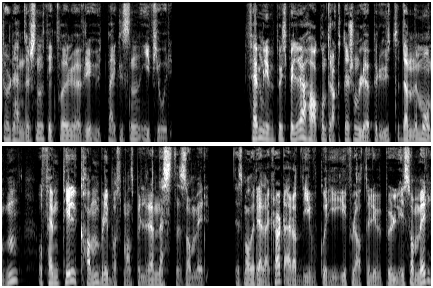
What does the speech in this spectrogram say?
Jordan Henderson fikk for øvrig utmerkelsen i fjor. Fem Liverpool-spillere har kontrakter som løper ut denne måneden, og fem til kan bli Bosman-spillere neste sommer. Det som allerede er klart, er at Divo Korigi forlater Liverpool i sommer.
